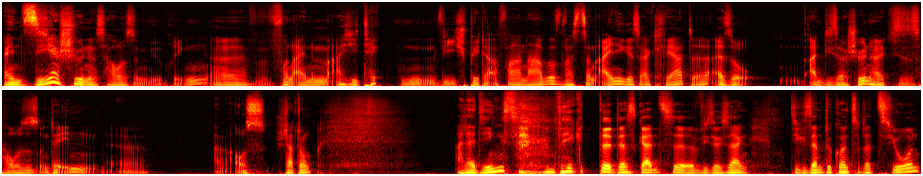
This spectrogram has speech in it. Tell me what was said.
Ein sehr schönes Haus im Übrigen, äh, von einem Architekten, wie ich später erfahren habe, was dann einiges erklärte, also an dieser Schönheit dieses Hauses und der Innenausstattung. Äh. Allerdings weckte das Ganze, wie soll ich sagen, die gesamte Konstellation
